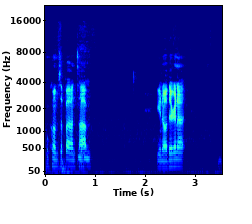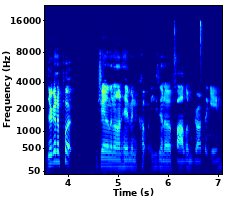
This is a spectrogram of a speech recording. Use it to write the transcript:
who comes up on top. Mhm. You know they're gonna they're gonna put Jalen on him and he's gonna follow him throughout the game.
